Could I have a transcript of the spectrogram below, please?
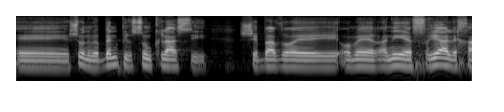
אה, שוב, אני אומר, בין פרסום קלאסי, שבא ואומר, אני אפריע לך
